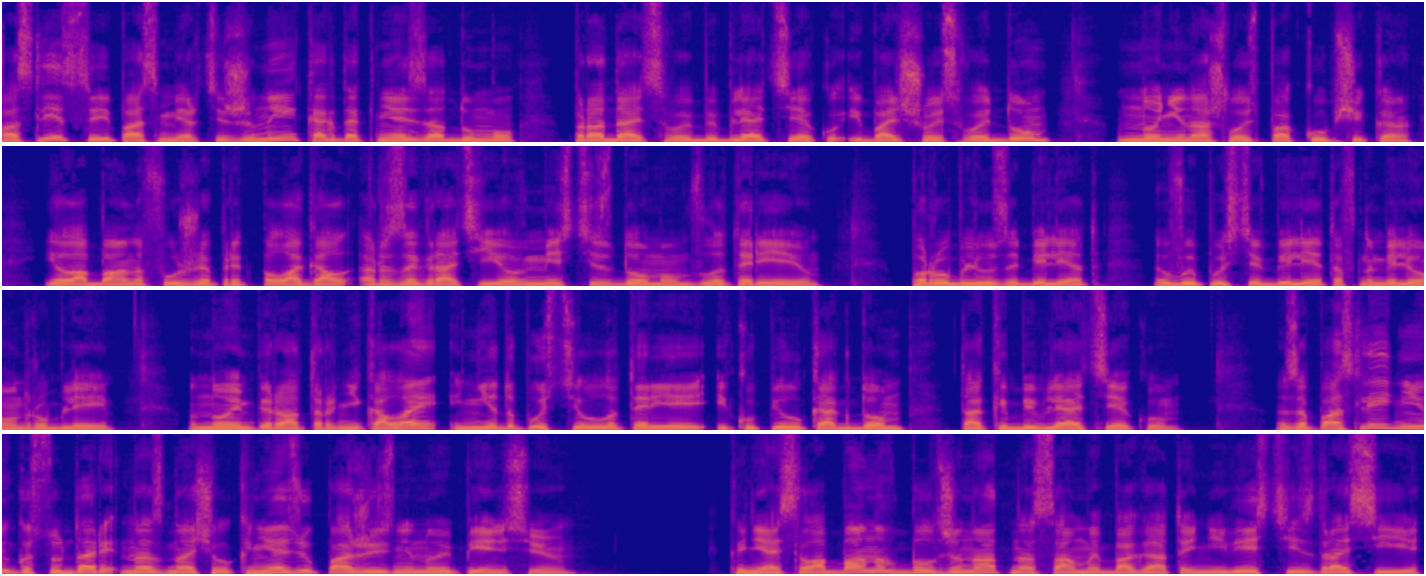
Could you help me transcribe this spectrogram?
Впоследствии по смерти жены, когда князь задумал продать свою библиотеку и большой свой дом, но не нашлось покупщика, и Лобанов уже предполагал разыграть ее вместе с домом в лотерею по рублю за билет, выпустив билетов на миллион рублей, но император Николай не допустил лотереи и купил как дом, так и библиотеку. За последнюю государь назначил князю пожизненную пенсию. Князь Лобанов был женат на самой богатой невесте из России,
